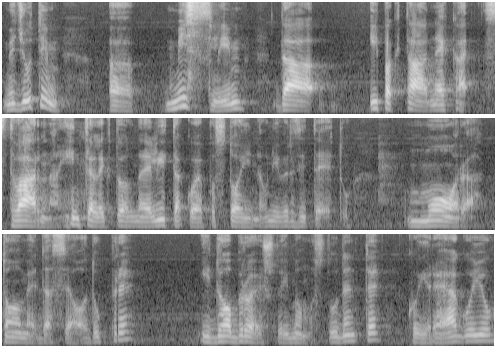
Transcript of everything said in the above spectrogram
Međutim, uh, mislim da ipak ta neka stvarna intelektualna elita koja postoji na univerzitetu mora tome da se odupre i dobro je što imamo studente koji reaguju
